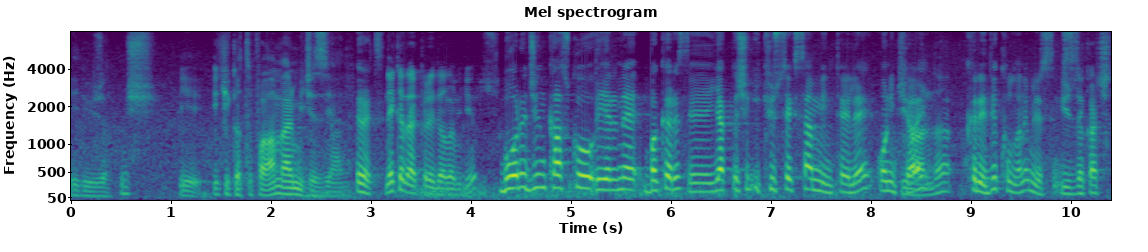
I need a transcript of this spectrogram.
760. Bir iki katı falan vermeyeceğiz yani. Evet. Ne kadar kredi alabiliyoruz? Bu aracın kasko değerine bakarız. Ee, yaklaşık 280 bin TL 12 Civarında. ay kredi kullanabilirsiniz. Yüzde kaç?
